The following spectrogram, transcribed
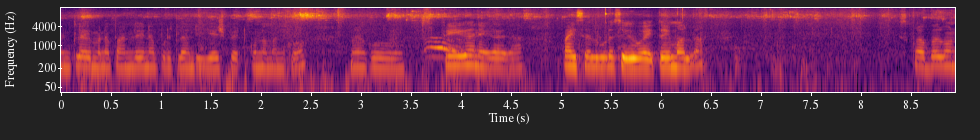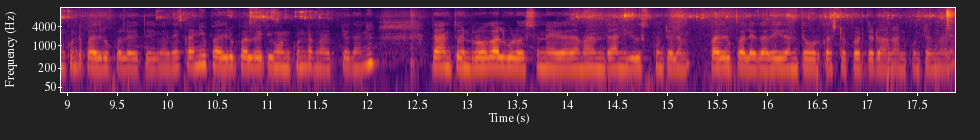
ఇంట్లో ఏమైనా పని లేనప్పుడు ఇట్లాంటివి చేసి పెట్టుకున్నాం అనుకో మనకు ఫ్రీగానే కదా. పైసలు కూడా సేవ్ అవుతాయి మళ్ళీ. స్క్రబ్బర్ కొనుక్కుంటే పది రూపాయలు అవుతాయి కదా. కానీ పది రూపాయలు పెట్టి కొనుక్కుంటాం కరెక్టే కానీ దాంతో రోగాలు కూడా వస్తున్నాయి కదా. మనం దాన్ని చూసుకుంటలేం పది రూపాయలే కదా ఇదంతా కూడా కష్టపడతాడు అని అనుకుంటాం కానీ.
